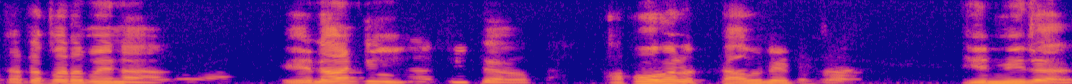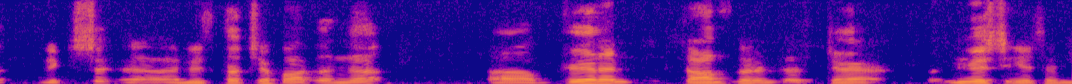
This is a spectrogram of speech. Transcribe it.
చట్టపరమైన ఎలాంటి అపోహలకు తావులేకుండా దీని మీద నిష్పక్షపాతంగా ఫేర్ అండ్ ట్రాన్స్పరెంట్ ఇన్వెస్టిగేషన్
